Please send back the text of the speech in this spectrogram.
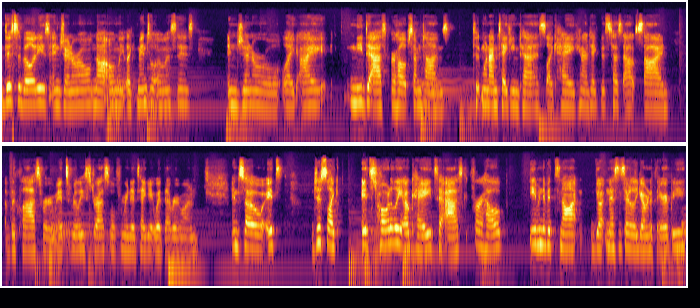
disabilities in general, not only like mental illnesses in general. Like, I need to ask for help sometimes to, when I'm taking tests. Like, hey, can I take this test outside of the classroom? It's really stressful for me to take it with everyone. And so it's just like, it's totally okay to ask for help even if it's not necessarily going to therapy,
